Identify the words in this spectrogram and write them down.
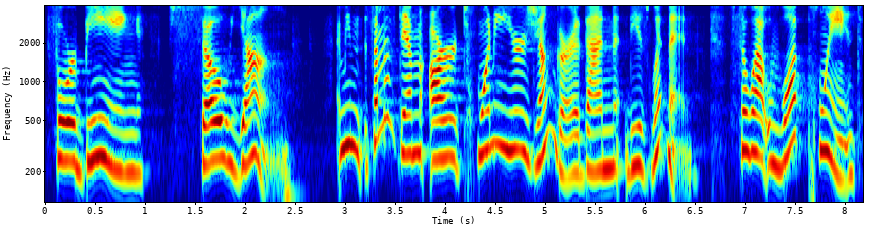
for being so young. I mean, some of them are 20 years younger than these women. So, at what point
